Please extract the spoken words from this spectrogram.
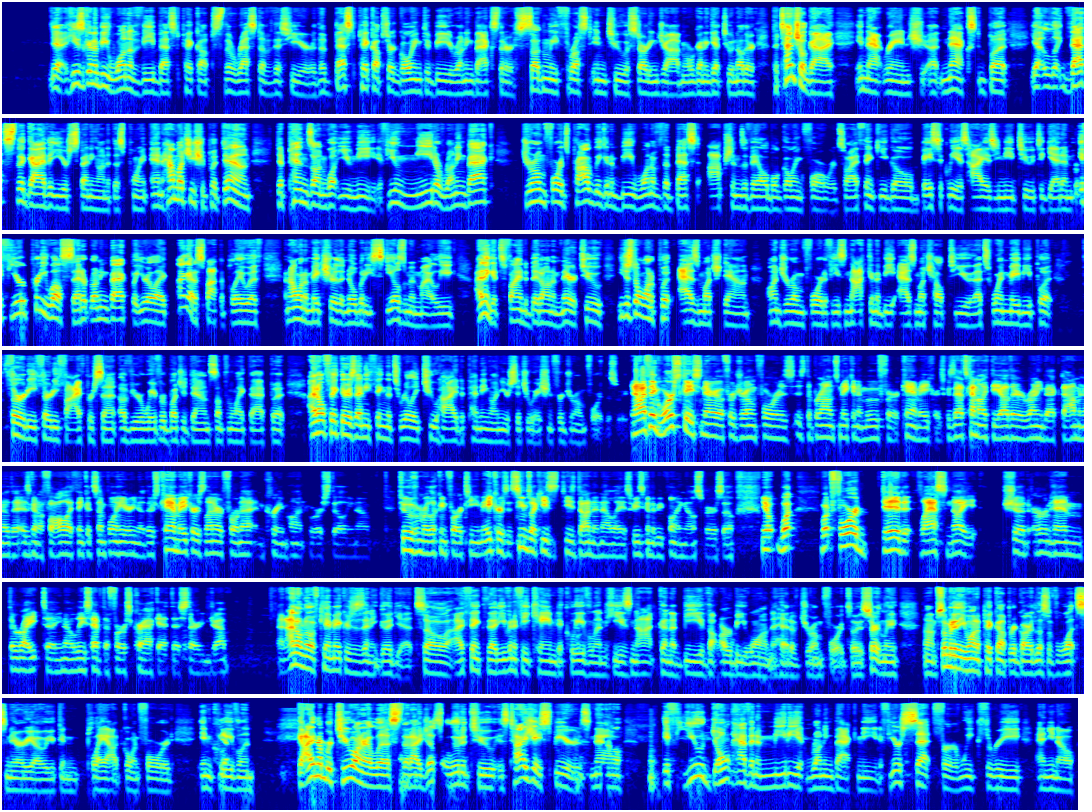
yeah, he's going to be one of the best pickups the rest of this year. The best pickups are going to be running backs that are suddenly thrust into a starting job. And we're going to get to another potential guy in that range uh, next. But yeah, like that's the guy that you're spending on at this point. And how much you should put down depends on what you need. If you need a running back, Jerome Ford's probably going to be one of the best options available going forward. So I think you go basically as high as you need to to get him. If you're pretty well set at running back, but you're like, I got a spot to play with and I want to make sure that nobody steals him in my league, I think it's fine to bid on him there too. You just don't want to put as much down on Jerome Ford if he's not going to be as much help to you. That's when maybe you put 30 35% of your waiver budget down something like that but i don't think there's anything that's really too high depending on your situation for jerome ford this week. Now i think worst case scenario for jerome ford is, is the browns making a move for cam akers because that's kind of like the other running back domino that is going to fall i think at some point here. You know there's cam akers leonard Fournette, and kareem hunt who are still you know two of them are looking for a team. Akers it seems like he's he's done in la so he's going to be playing elsewhere. So you know what what ford did last night should earn him the right to, you know, at least have the first crack at this starting job. And I don't know if Cam Akers is any good yet. So I think that even if he came to Cleveland, he's not going to be the RB1 ahead of Jerome Ford. So he's certainly um, somebody that you want to pick up regardless of what scenario you can play out going forward in Cleveland. Yep. Guy number two on our list that I just alluded to is Tyjae Spears. Now, if you don't have an immediate running back need, if you're set for week three and, you know,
